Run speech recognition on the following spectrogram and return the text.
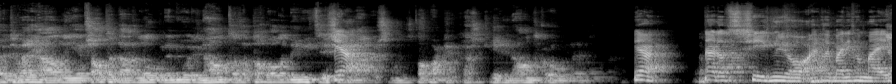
uit de wei haalde, je hebt ze altijd laten lopen en nooit in de hand, dat dat toch wel een dingetje is. Ja. Dus dan is het toch makkelijk als ze een keer in de hand komen. En dan, eh, Ja. Nou, dat zie ik nu al eigenlijk bij die van mij.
